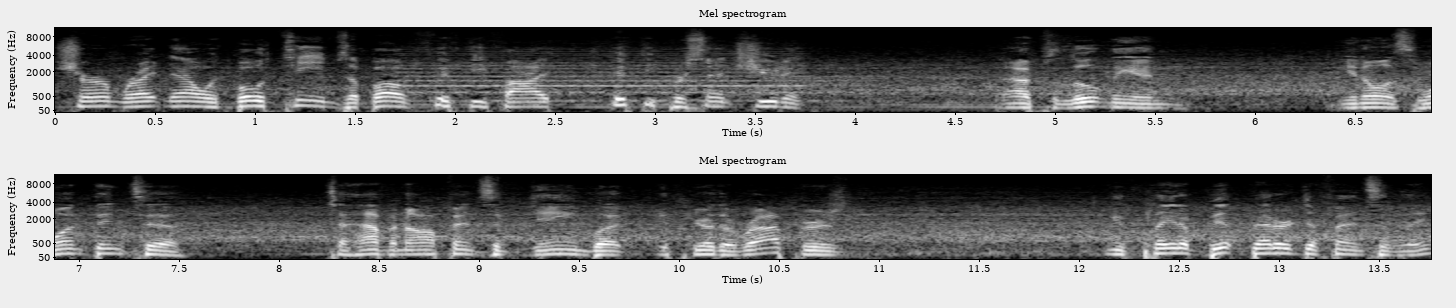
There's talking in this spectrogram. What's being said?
Sherm right now with both teams above 55, 50% shooting. Absolutely, and you know it's one thing to to have an offensive game, but if you're the Raptors, you've played a bit better defensively.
